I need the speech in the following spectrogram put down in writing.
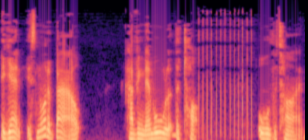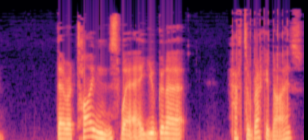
again, it's not about having them all at the top all the time. There are times where you're gonna have to recognize,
